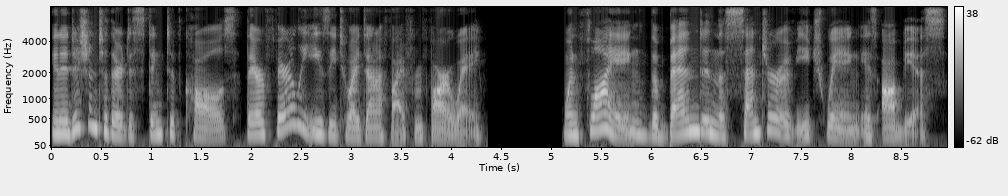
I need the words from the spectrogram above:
in addition to their distinctive calls, they are fairly easy to identify from far away. When flying, the bend in the center of each wing is obvious,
